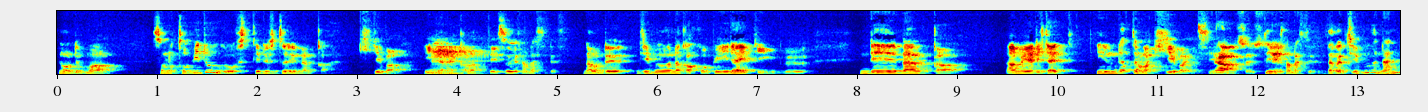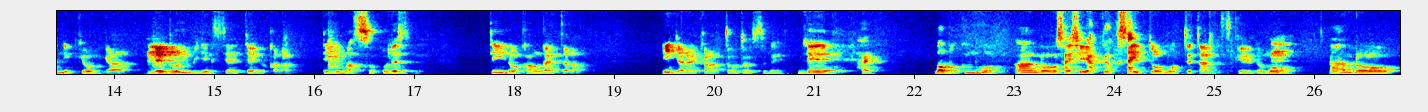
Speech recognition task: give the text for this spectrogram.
なのでまあその飛び道具を知ってる人になんか聞けばいいんじゃないかなっていう、そういう話です。なので自分はなんかコピーライティングでなんかあのやりたいっていうんだったらまあ聞けばいいしああそうですっていうね話です。だから自分が何に興味があって、うん。どういうビジネスやりたいのかなっていうまあそこですね。っていうのを考えたらいいんじゃないかなってことですね。で、はいまあ、僕もあの最初薬学サイトを持ってたんですけれども、あの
